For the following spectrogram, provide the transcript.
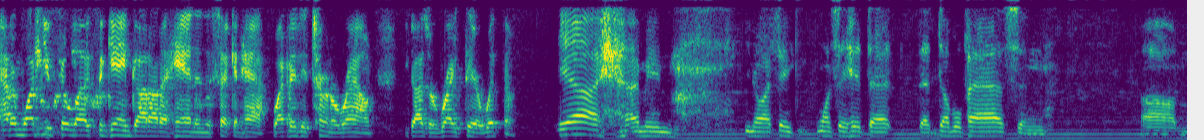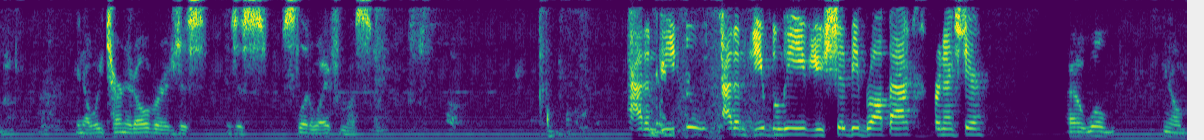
Adam, why do you feel like the game got out of hand in the second half? Why did it turn around? You guys are right there with them. Yeah, I mean, you know, I think once they hit that that double pass and, um, you know, we turned it over, it just it just slid away from us. Adam, do you Adam, do you believe you should be brought back for next year? Uh, well, you know,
